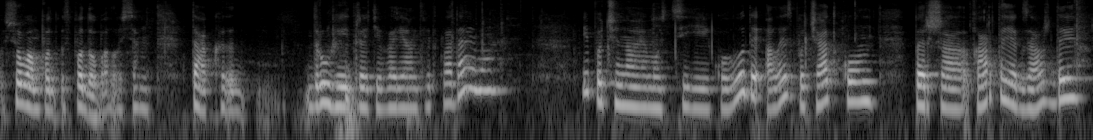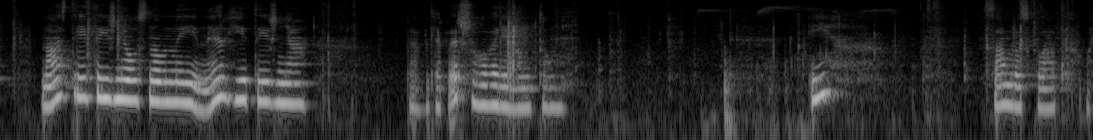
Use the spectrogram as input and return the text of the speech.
е, що вам сподобалося. Так, е, другий і третій варіант відкладаємо і починаємо з цієї колоди, але спочатку перша карта, як завжди, настрій тижня основний, енергії тижня. Так, для першого варіанту. І сам розклад. Ой.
